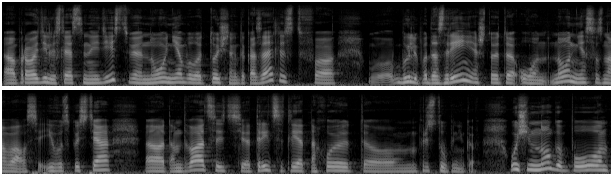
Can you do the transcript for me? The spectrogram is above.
а, проводили следственные действия, но не было точных доказательств, а, были подозрения, что это он, но он не сознавался. И вот спустя а, там 20-30 лет находят преступников. Очень много по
